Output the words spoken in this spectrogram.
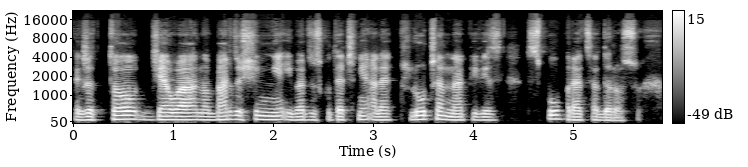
Także to działa no, bardzo silnie i bardzo skutecznie, ale kluczem najpierw jest współpraca dorosłych.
